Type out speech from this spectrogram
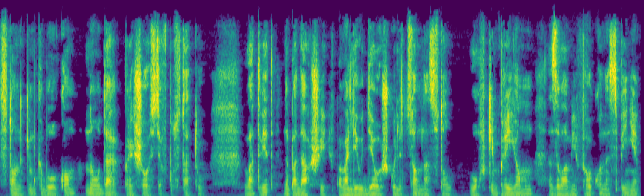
с тонким каблуком, но удар пришелся в пустоту. В ответ нападавший повалил девушку лицом на стол, ловким приемом заломив руку на спине.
